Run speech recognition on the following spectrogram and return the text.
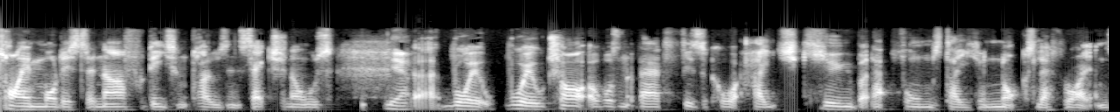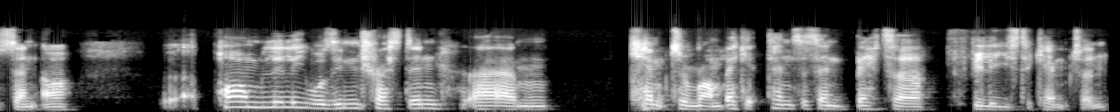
time modest enough, decent closing sectionals. Yeah. Uh, Royal Royal Charter wasn't a bad physical at HQ, but that form's taken knocks left, right, and centre. Uh, Palm Lily was interesting. Um, Kempton run. Beckett tends to send better fillies to Kempton,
